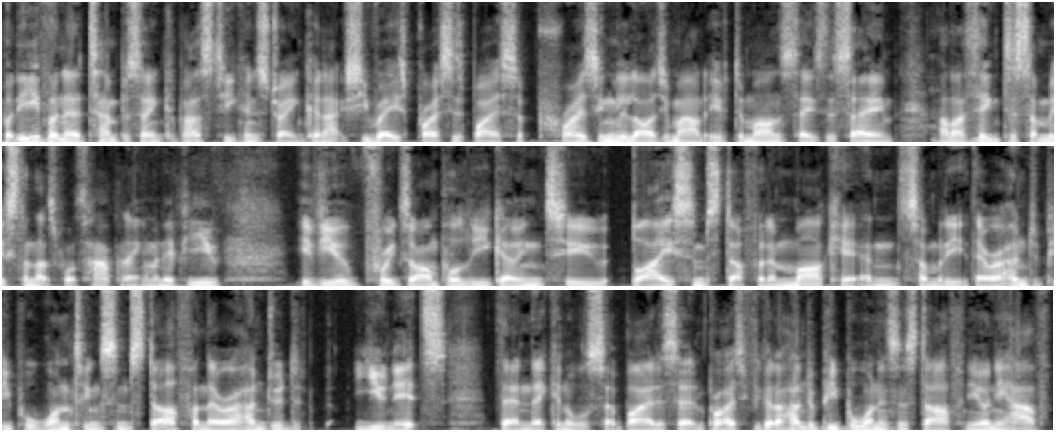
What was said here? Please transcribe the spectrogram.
But even a 10% capacity constraint can actually raise prices by a surprisingly large amount if demand stays the same. Mm-hmm. And I think to some extent that's what's happening. I mean, if you, if you, for example, you're going to buy some stuff at a market and somebody, there are 100 people wanting some stuff and there are 100 units, then they can also buy at a certain price. If you've got 100 people wanting some stuff and you only have,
